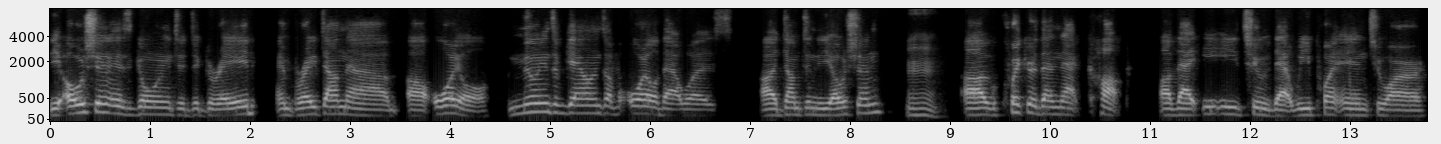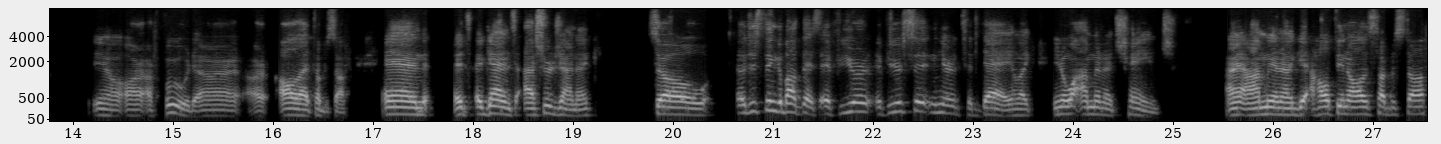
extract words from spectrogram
the ocean is going to degrade and break down the uh, oil, millions of gallons of oil that was uh, dumped in the ocean, Mhm. uh, quicker than that cup of that EE2 that we put into our, you know, our, our food, our, our all that type of stuff. And it's again, it's estrogenic. So Uh, just think about this: if you're if you're sitting here today and like, you know what, I'm gonna change, I, I'm gonna get healthy and all this type of stuff.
